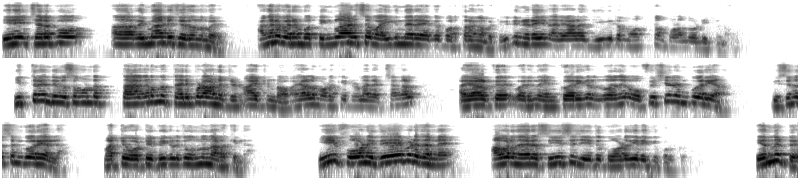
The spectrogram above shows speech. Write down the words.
ഇനി ചിലപ്പോൾ റിമാൻഡ് ചെയ്തെന്നും വരും. അങ്ങനെ വരുമ്പോൾ തിങ്കളാഴ്ച വൈകുന്നേരമൊക്കെ പുറത്തിറങ്ങാൻ പറ്റും. ഇതിനിടയിൽ അയാളെ ജീവിതം മൊത്തം കുളം ഇത്രയും ദിവസം കൊണ്ട് തകർന്ന് തരിപ്പടാണ് ആയിട്ടുണ്ടാവും. അയാൾ മുടക്കിയിട്ടുള്ള ലക്ഷങ്ങൾ അയാൾക്ക് വരുന്ന എൻക്വയറികൾ എന്ന് പറഞ്ഞാൽ ഒഫീഷ്യൽ എൻക്വയറിയാണ്. ബിസിനസ് എൻക്വയറി അല്ല മറ്റു ഒ ടി പികൾ ഇതൊന്നും നടക്കില്ല. ഈ ഫോൺ ഇതേപടി തന്നെ അവർ നേരെ സീസ് ചെയ്ത് കോടതിയിലേക്ക് കൊടുക്കും. എന്നിട്ട്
